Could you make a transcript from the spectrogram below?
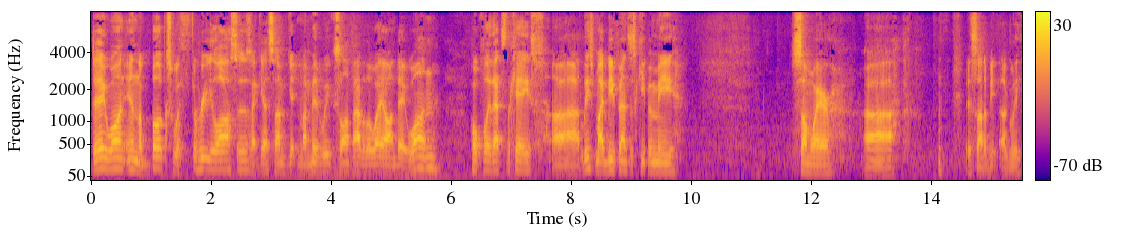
Day one in the books with three losses. I guess I'm getting my midweek slump out of the way on day one. Hopefully that's the case. Uh, at least my defense is keeping me somewhere. Uh, this ought to be ugly.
